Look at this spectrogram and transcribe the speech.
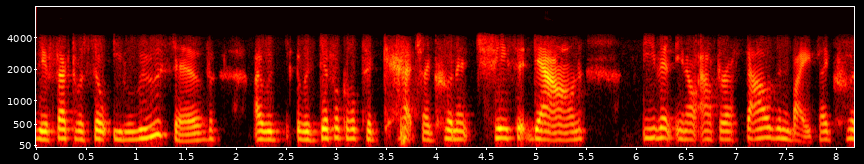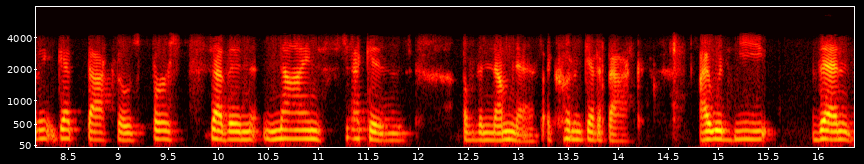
the effect was so elusive. I was it was difficult to catch. I couldn't chase it down even you know after a thousand bites i couldn't get back those first seven nine seconds of the numbness. I couldn't get it back. I would be then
